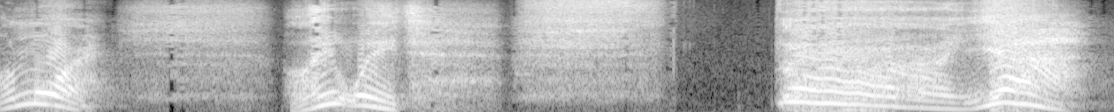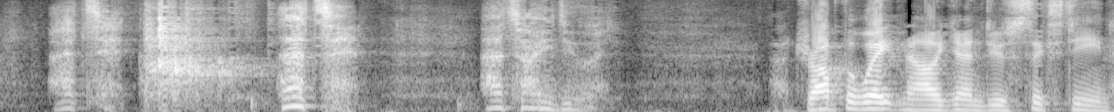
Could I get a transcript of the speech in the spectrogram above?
One more. Lightweight. Uh, yeah. That's it. That's it. That's how you do it. Now drop the weight now again. Do 16.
